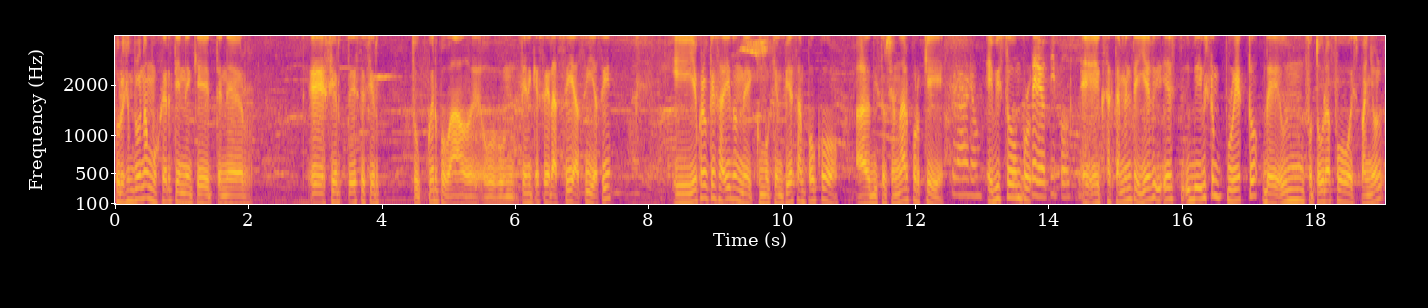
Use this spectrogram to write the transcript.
por ejemplo, una mujer tiene que tener eh, cierto, este cierto cuerpo, ¿va? o, o tiene que ser así, así, así. Y yo creo que es ahí donde como que empieza un poco a distorsionar porque Claro. he visto Los un... estereotipos. eh, exactamente, y he, he- he visto un proyecto de un fotógrafo español,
